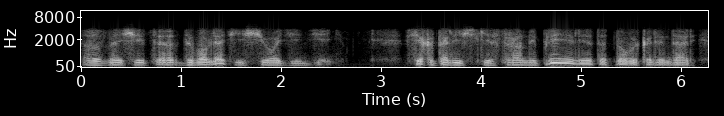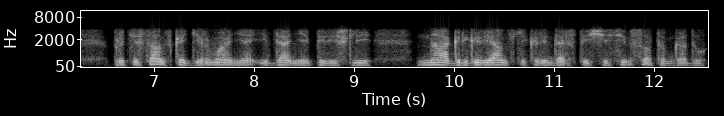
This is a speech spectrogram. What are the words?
э, значит, э, добавлять еще один день. Все католические страны приняли этот новый календарь. Протестантская Германия и Дания перешли на григорианский календарь в 1700 году.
